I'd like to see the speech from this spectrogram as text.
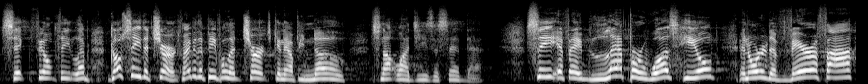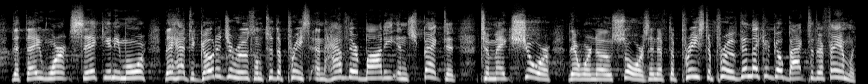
sick, filthy lepers. Go see the church. Maybe the people at church can help you. No, it's not why Jesus said that. See, if a leper was healed, in order to verify that they weren't sick anymore, they had to go to Jerusalem to the priest and have their body inspected to make sure there were no sores. And if the priest approved, then they could go back to their family,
